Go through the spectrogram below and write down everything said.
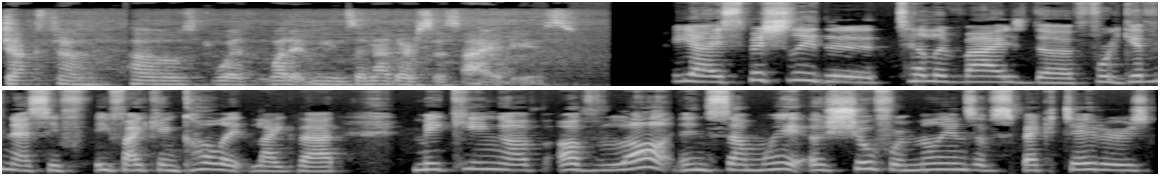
juxtaposed with what it means in other societies. Yeah especially the televised uh, forgiveness if, if i can call it like that making of, of law in some way a show for millions of spectators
